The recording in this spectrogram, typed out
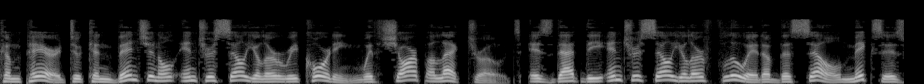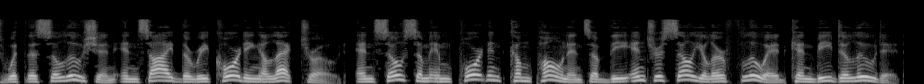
compared to conventional intracellular recording with sharp electrodes is that the intracellular fluid of the cell mixes with the solution inside the recording electrode, and so some important components of the intracellular fluid can be diluted.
